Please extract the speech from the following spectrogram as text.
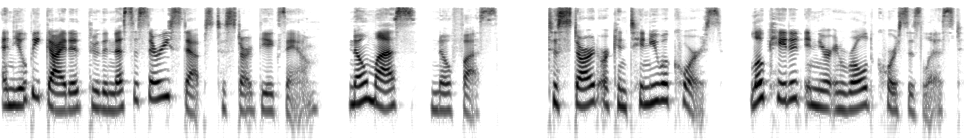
and you'll be guided through the necessary steps to start the exam. No muss, no fuss to start or continue a course located in your enrolled courses list.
